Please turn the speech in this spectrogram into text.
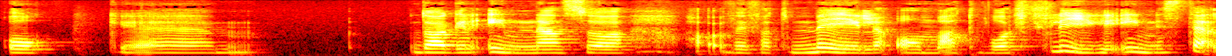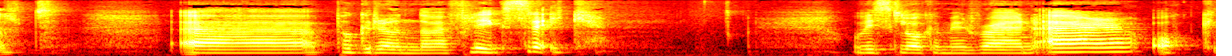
Och Ehm, dagen innan så har vi fått mail om att vårt flyg är inställt eh, på grund av en flygstrejk. Och vi skulle åka med Ryanair och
